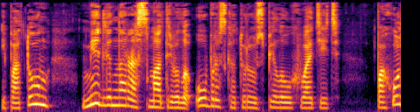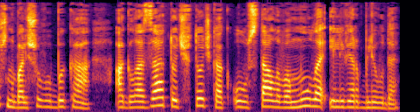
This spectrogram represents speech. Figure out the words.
и потом медленно рассматривала образ, который успела ухватить. Похож на большого быка, а глаза точь-в-точь, точь, как у усталого мула или верблюда.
